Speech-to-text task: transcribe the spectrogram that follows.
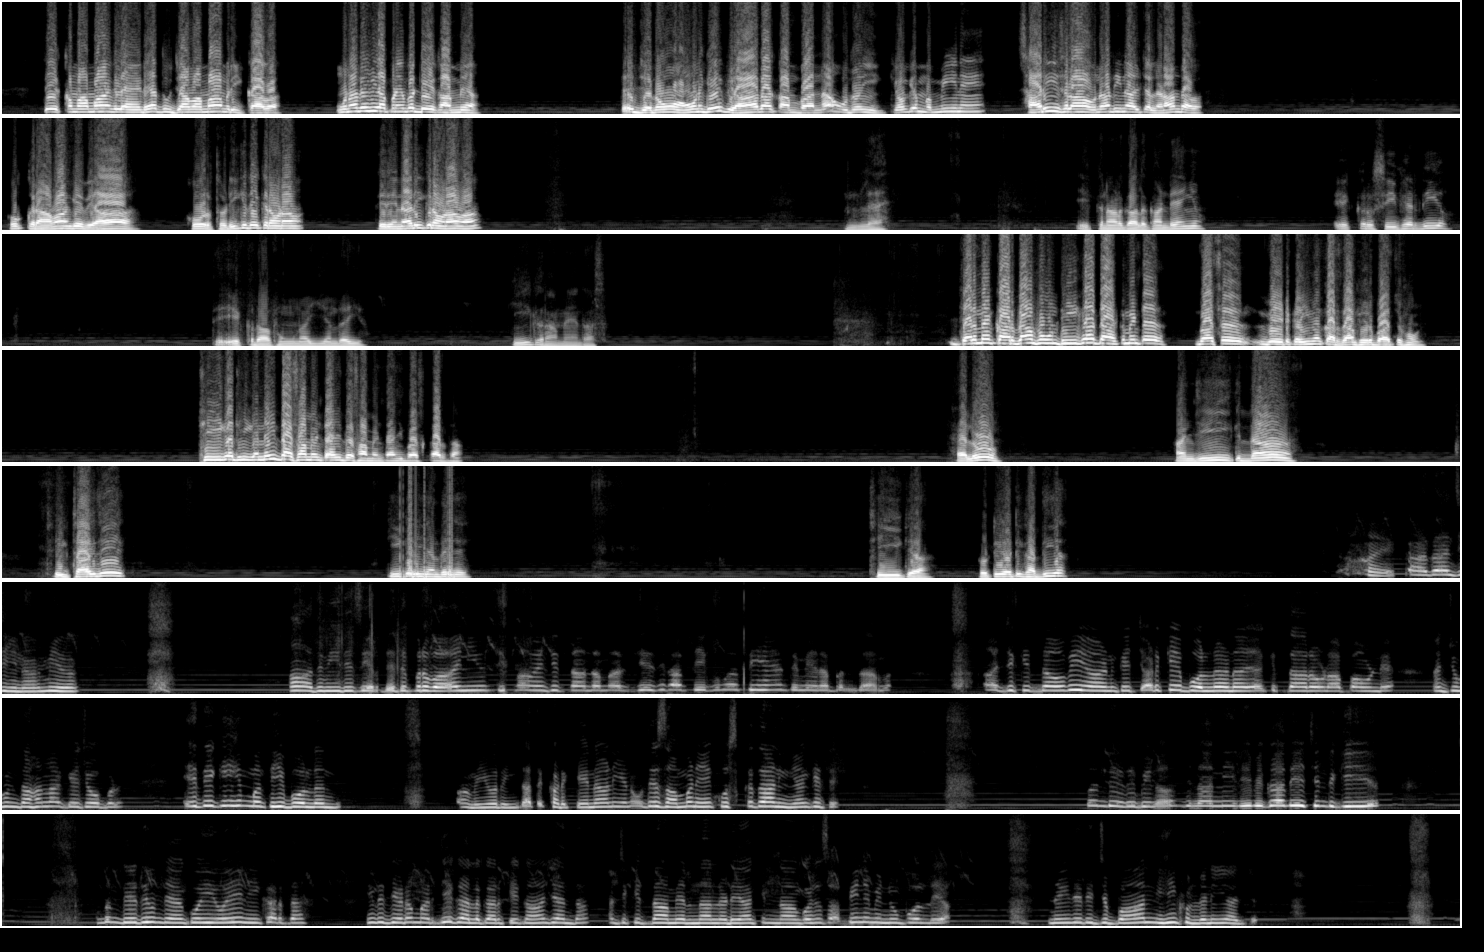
ਤੇ ਇੱਕ ਮਾਮਾ ਇੰਗਲੈਂਡ ਆ, ਦੂਜਾ ਮਾਮਾ ਅਮਰੀਕਾ ਵਾ। ਉਹਨਾਂ ਦੇ ਵੀ ਆਪਣੇ ਵੱਡੇ ਕੰਮ ਆ। ਤੇ ਜਦੋਂ ਆਉਣਗੇ, ਵਿਆਹ ਦਾ ਕੰਮ ਬਾਨਾ ਉਦੋਂ ਹੀ, ਕਿਉਂਕਿ ਮੰਮੀ ਨੇ ਸਾਰੀ ਸਲਾਹ ਉਹਨਾਂ ਦੀ ਨਾਲ ਚੱਲਣਾ ਹੁੰਦਾ ਵਾ। ਉਹ ਕਰਾਵਾਂਗੇ ਵਿਆਹ, ਹੋਰ ਥੋੜੀ ਕਿਤੇ ਕਰਾਉਣਾ ਵਾ। ਤੇਰੇ ਨਾਲ ਹੀ ਕਰਾਉਣਾ ਵਾ। ਲੈ, ਇੱਕ ਨਾਲ ਗੱਲ ਕਾਂਡਿਆ ਹੀ ਆ ਇੱਕ ਰੁੱਸੀ ਫਿਰਦੀ ਆ ਤੇ ਇੱਕ ਦਾ ਫੋਨ ਆਈ ਜਾਂਦਾ ਈ ਕੀ ਕਰਾਂ ਮੈਂ ਦੱਸ। ਚੱਲ ਮੈਂ ਕਰਦਾ ਫੋਨ, ਠੀਕ ਆ 10 ਮਿੰਟ। ਬਸ ਵੇਟ ਕਰੀ, ਮੈਂ ਕਰਦਾ ਫਿਰ ਬਾਅਦ ਚ ਫੋਨ। ਠੀਕ ਆ ਠੀਕ ਆ ਨਹੀਂ 10 ਮਿੰਟਾਂ ਜੀ 10 ਮਿੰਟਾਂ ਜੀ ਬਸ ਕਰਦਾ। ਹੈਲੋ? ਹਾਂਜੀ, ਕਿੱਦਾਂ? ਠੀਕ ਠਾਕ ਜੀ? ਕੀ ਕਰੀ ਜਾਂਦੇ ਜੇ? ਠੀਕ ਆ। ਰੋਟੀ ਰਾਟੀ ਖਾਧੀ ਆ? ਹਾਏ ਕਾਦਾ ਜੀਣਾ ਮੇਰਾ? ਆਦਮੀ ਦੇ ਸਿਰ ਤੇ ਤੇ ਪਰਵਾਹ ਹੀ ਨਹੀਂ ਹੁੰਦੀ, ਭਾਵੇਂ ਜਿੱਦਾਂ ਦਾ ਮਰਜ਼ੀ ਸ਼ਰਾਬੀ ਗੁਬਾਬੀ ਹੈ ਤੇ ਮੇਰਾ ਬੰਦਾ ਵਾ। ਅੱਜ ਕਿੱਦਾਂ ਉਹ ਵੀ ਆਣ ਕੇ ਚੜ ਕੇ ਬੋਲਣ ਆਇਆ, ਕਿੱਦਾਂ ਰੌਲਾ ਪਾਉਣ ਡਿਆ, ਅੱਜ ਹੁੰਦਾ ਹਾਂ ਲਾਗੇ ਚੋਬਣ। ਇਹਦੀ ਕੀ ਹਿੰਮਤ ਹੀ ਬੋਲਣ ਦੀ? ਭਾਵੇਂ ਉਹ ਰਹਿੰਦਾ ਤੇ ਖੜਕੇ ਨਾਲ ਹੀ ਹੈ ਨਾ, ਉਹਦੇ ਸਾਹਮਣੇ ਕੁਸਕਦਾ ਨਹੀਂ ਆ ਕਿਤੇ। ਬੰਦੇ ਦੇ ਬਿਨਾ ਜਨਾਨੀ ਦੀ ਵੀ ਕਾਹਦੀ ਜ਼ਿੰਦਗੀ ਆ? ਬੰਦੇ ਦੇ ਹੁੰਦਿਆਂ ਕੋਈ ਓਏ ਨਹੀਂ ਕਰਦਾ। ਨਹੀਂ ਤੇ ਜਿਹੜਾ ਮਰਜ਼ੀ ਗੱਲ ਕਰਕੇ ਗਾਂ ਜਾਂਦਾ। ਅੱਜ ਕਿੱਦਾਂ ਮੇਰੇ ਨਾਲ ਲੜਿਆ, ਕਿੰਨਾ ਕੁਝ ਸਾਬੀ ਨੇ ਮੈਨੂੰ ਬੋਲਿਆ। ਨਹੀਂ ਤੇਰੀ ਜ਼ਬਾਨ ਨਹੀਂ ਖੁੱਲਣੀ ਅੱਜ।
